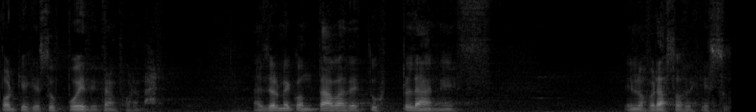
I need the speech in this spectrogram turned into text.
porque Jesús puede transformar. Ayer me contabas de tus planes en los brazos de Jesús.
